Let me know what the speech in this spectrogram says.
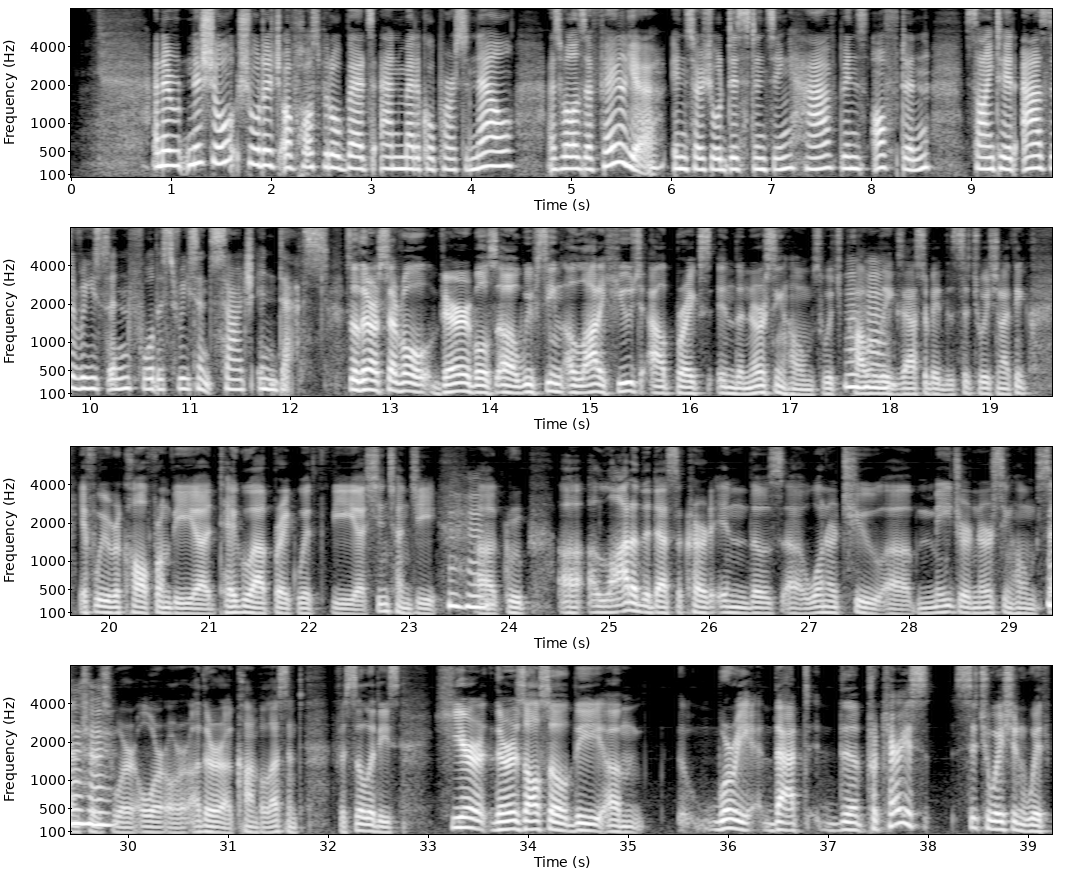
An initial shortage of hospital beds and medical personnel, as well as a failure in social distancing, have been often cited as the reason for this recent surge in deaths. So there are several variables. Uh, we've seen a lot of huge outbreaks in the nursing homes, which probably mm-hmm. exacerbated the situation. I think if we recall from the uh, Daegu outbreak with the uh, mm-hmm. uh, group, uh, a lot of the deaths occurred in those uh, one or two uh, major nursing home centers mm-hmm. where, or, or other uh, convalescent facilities. Here, there is also the um, worry that the precarious situation with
